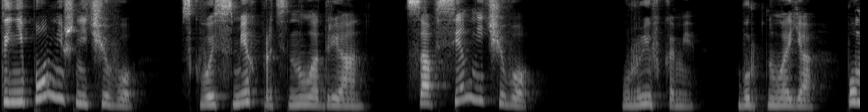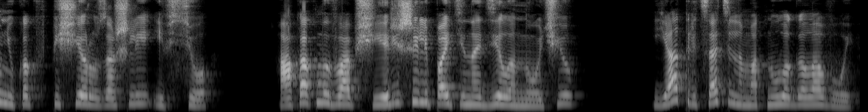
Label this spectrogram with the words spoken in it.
«Ты не помнишь ничего?» Сквозь смех протянул Адриан. «Совсем ничего?» «Урывками», – буркнула я. Помню, как в пещеру зашли и все. А как мы вообще решили пойти на дело ночью? Я отрицательно мотнула головой.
